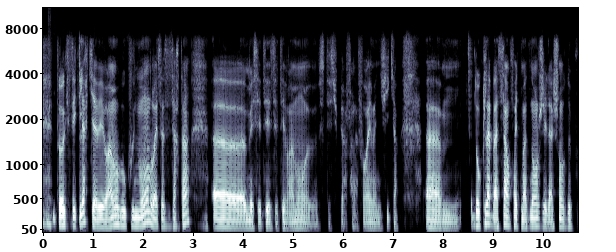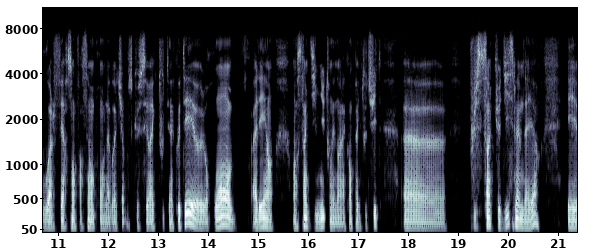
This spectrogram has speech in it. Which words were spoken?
donc c'est clair qu'il y avait vraiment beaucoup de monde, ouais, ça c'est certain. Heu, mais c'était c'était vraiment, heu, c'était super, enfin la forêt est magnifique, hein. Donc là, bah, ça en fait maintenant j'ai la chance de pouvoir le faire sans forcément prendre la voiture parce que c'est vrai que tout est à côté, Rouen, allez en en 5-10 minutes, on est dans la campagne tout de suite, plus 5 que 10 même d'ailleurs et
